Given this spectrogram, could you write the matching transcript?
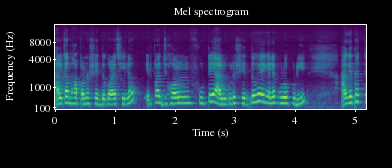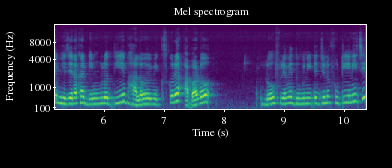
হালকা ভাপানো সেদ্ধ করা ছিল। এরপর ঝল ফুটে আলুগুলো সেদ্ধ হয়ে গেলে পুরোপুরি আগে থাকতে ভেজে রাখা ডিমগুলো দিয়ে ভালোভাবে মিক্স করে আবারও লো ফ্লেমে দু মিনিটের জন্য ফুটিয়ে নিয়েছি।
